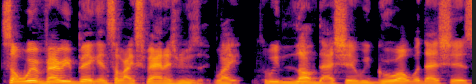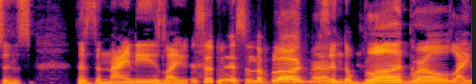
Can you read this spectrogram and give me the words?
so we're very big into like Spanish music. Like we love that shit. We grew up with that shit since since the nineties. Like it's in it's in the blood, man. it's in the blood, bro. Like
